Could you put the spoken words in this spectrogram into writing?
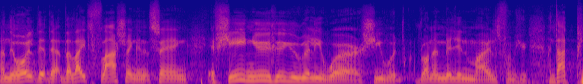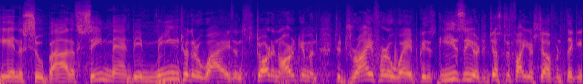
And the, oil, the, the, the light's flashing and it's saying, if she knew who you really were, she would run a million miles from you. And that pain is so bad. I've seen men be mean to their wives and start an argument to drive her away because it's easier to justify yourself in thinking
